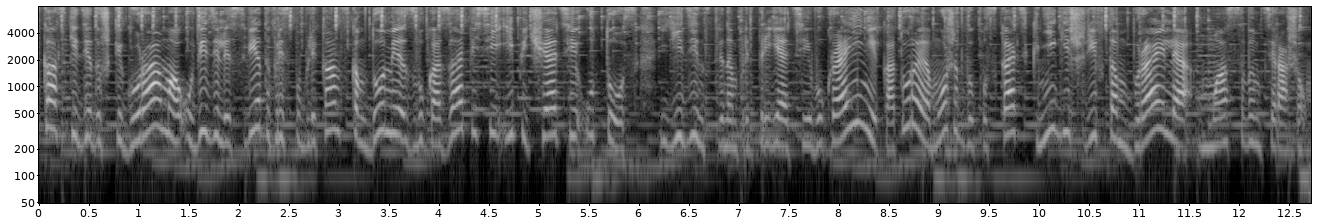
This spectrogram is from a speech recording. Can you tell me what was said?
Сказки дедушки Гурама увидели свет в Республиканском доме звукозаписи и печати УТОС, единственном предприятии в Украине, которое может выпускать книги шрифтом Брайля массовым тиражом.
